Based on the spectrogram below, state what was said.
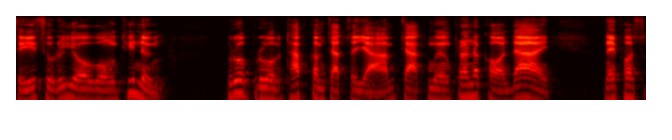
ศรีสุริโยวงศ์ที่หนึ่งรวบรวมทัพกำจัดสยามจากเมืองพระนครได้ในพศ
